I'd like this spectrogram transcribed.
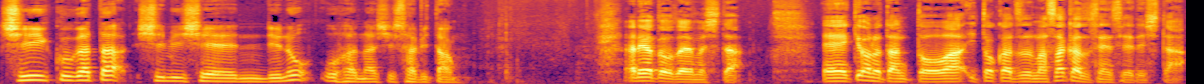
地域型シミシェンリのお話さびたんありがとうございました。えー今日の担当は糸数正和先生でした。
